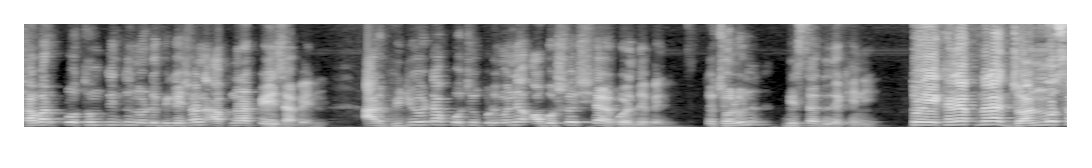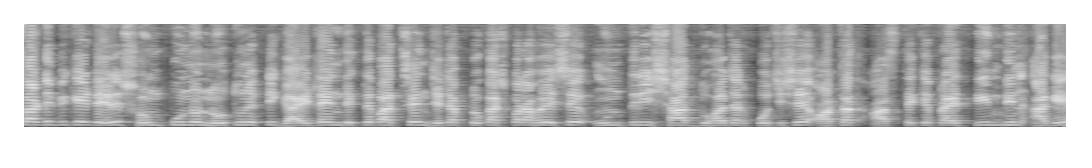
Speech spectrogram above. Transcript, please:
সবার প্রথম কিন্তু নোটিফিকেশন আপনারা পেয়ে যাবেন। আর ভিডিওটা প্রচুর পরিমাণে অবশ্যই শেয়ার করে দেবেন। তো চলুন বিস্তারিত দেখে নিই। তো এখানে আপনারা জন্ম সার্টিফিকেটের সম্পূর্ণ নতুন একটি গাইডলাইন দেখতে পাচ্ছেন, যেটা প্রকাশ করা হয়েছে উনত্রিশ সাত দু হাজার পঁচিশে, অর্থাৎ আজ থেকে প্রায় তিন দিন আগে।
